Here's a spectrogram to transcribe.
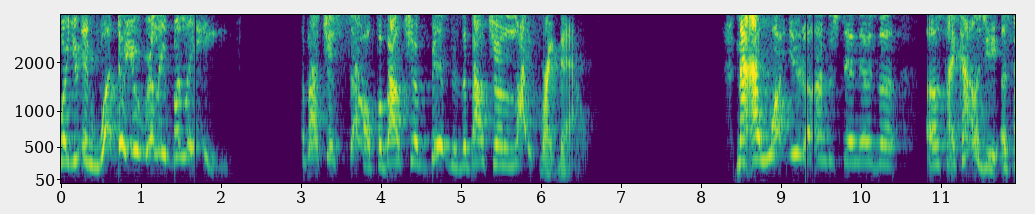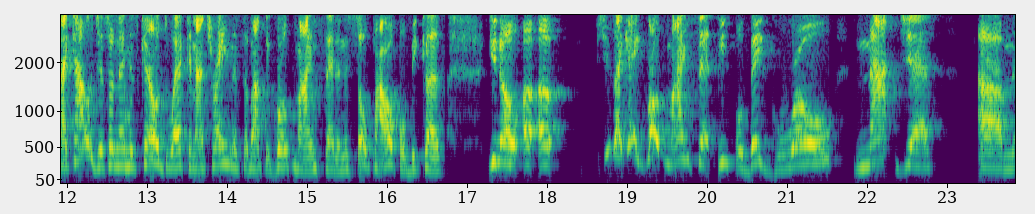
what you and what do you really believe? about yourself, about your business, about your life right now. Now, I want you to understand there's a, a psychology, a psychologist. Her name is Carol Dweck, and I train this about the growth mindset, and it's so powerful because, you know, uh, uh, she's like, hey, growth mindset people, they grow not just um,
